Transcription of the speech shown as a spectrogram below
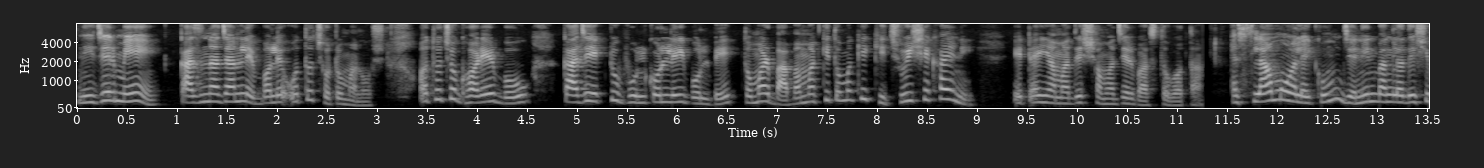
নিজের মেয়ে? কাজ না জানলে বলে, ও তো ছোট মানুষ। অথচ ঘরের বউ কাজে একটু ভুল করলেই বলবে, তোমার বাবা মা কি তোমাকে কিছুই শেখায়নি? এটাই আমাদের সমাজের বাস্তবতা। আসসালামু আলাইকুম, জেনিন বাংলাদেশি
